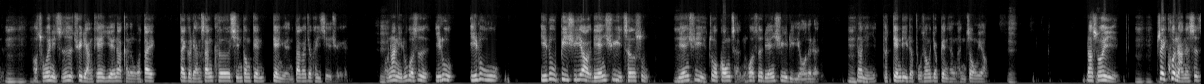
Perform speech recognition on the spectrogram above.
的。嗯嗯，哦，除非你只是去两天一夜，那可能我带带个两三颗行动电电源，大概就可以解决。哦，那你如果是一路一路。一路必须要连续车速，连续做工程或是连续旅游的人，嗯，那你的电力的补充就变成很重要。嗯，那所以，嗯嗯，最困难的是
